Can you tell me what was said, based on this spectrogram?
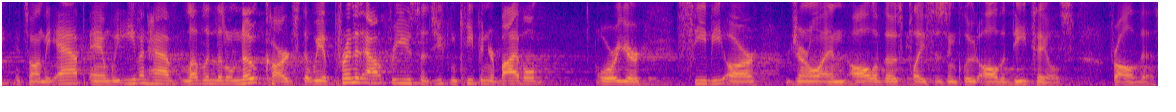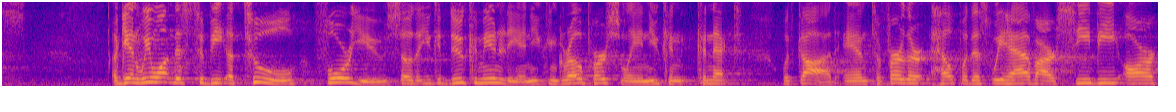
it's on the app, and we even have lovely little note cards that we have printed out for you so that you can keep in your Bible or your CBR journal. And all of those places include all the details for all this. Again, we want this to be a tool for you so that you can do community and you can grow personally and you can connect with God. And to further help with this, we have our CBR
